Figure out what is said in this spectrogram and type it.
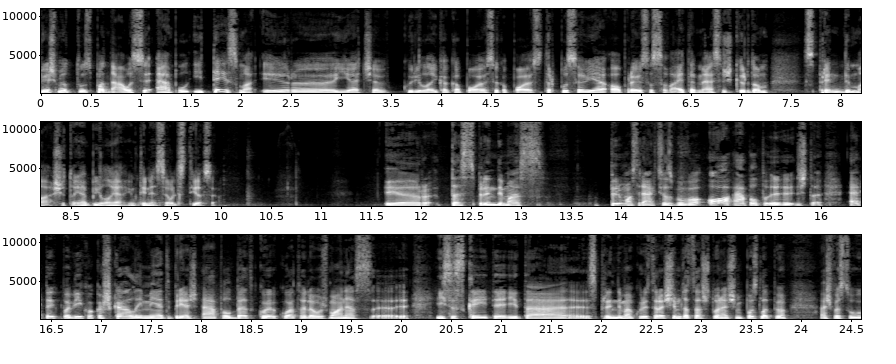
prieš metus padavusi Apple į teismą ir jie čia kurį laiką kapojosi, kapojosi tarpusavyje, o praėjusią savaitę mes išgirdom sprendimą šitoje byloje Junktinėse valstijose. Ir tas sprendimas pirmos reakcijos buvo, o, Apple, šitą, Epic pavyko kažką laimėti prieš Apple, bet kuo, kuo toliau žmonės įsiskaitė į tą sprendimą, kuris yra 180 puslapių, aš visų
